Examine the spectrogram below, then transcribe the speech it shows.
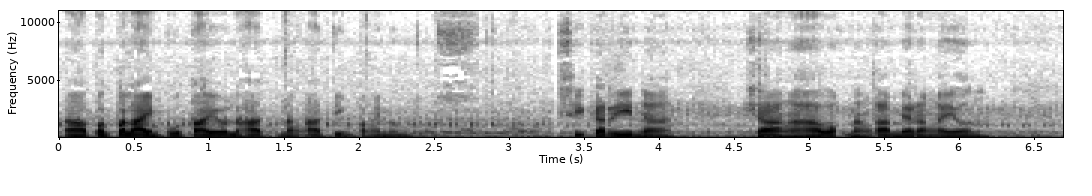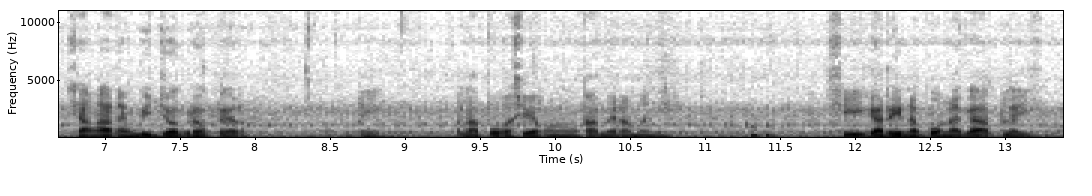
Ah, pagpalain po tayo lahat ng ating Panginoong Diyos. Si Karina, siya ang hawak ng camera ngayon. Siya ang aking videographer. Okay. Wala po kasi akong cameraman eh. Si Karina po nag-a-apply.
